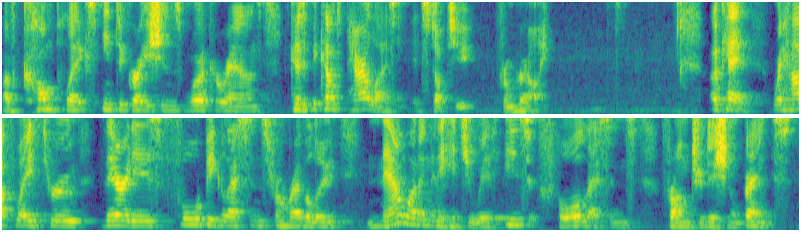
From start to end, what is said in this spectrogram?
of complex integrations, workarounds, because it becomes paralyzing. It stops you from growing. Okay, we're halfway through. There it is, four big lessons from Revolut. Now, what I'm going to hit you with is four lessons from traditional banks.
